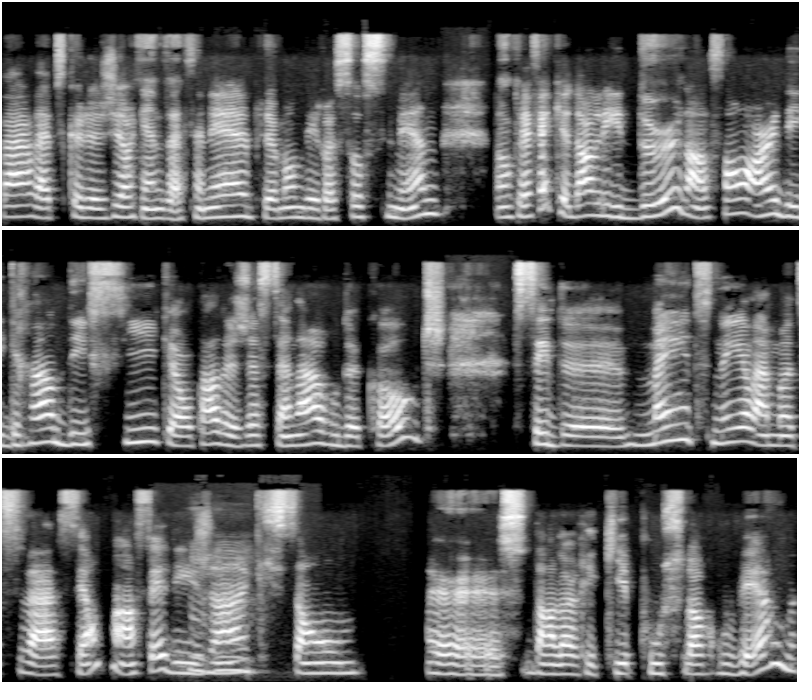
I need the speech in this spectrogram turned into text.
vers la psychologie organisationnelle puis le monde des ressources humaines. Donc, le fait que dans les deux, dans le fond, un des grands défis qu'on parle de gestionnaire ou de coach, c'est de maintenir la motivation, en fait, des mm-hmm. gens qui sont euh, dans leur équipe ou sur leur gouverne,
